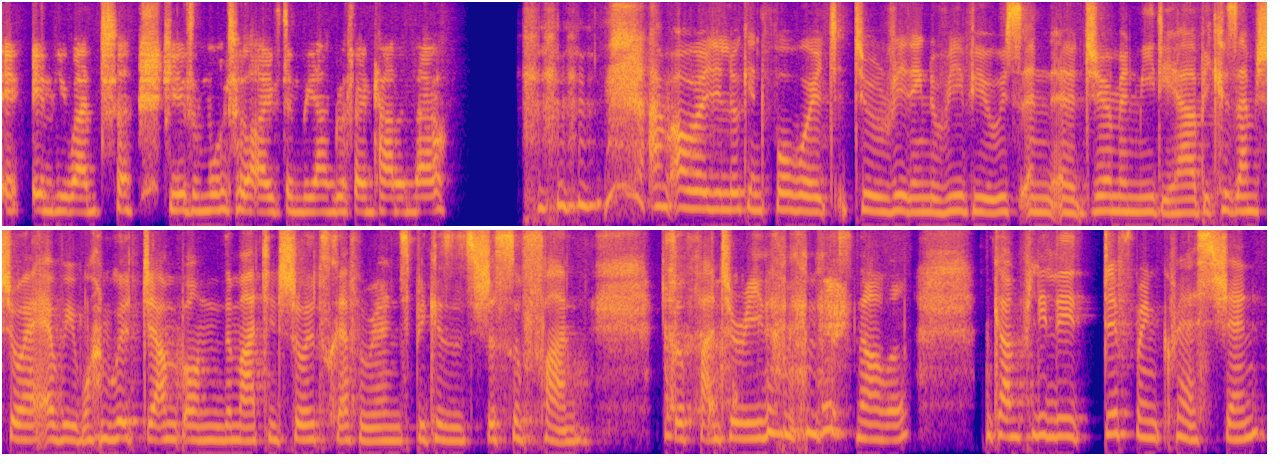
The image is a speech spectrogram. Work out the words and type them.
in he went. he is immortalized in the Anglophone canon now. I'm already looking forward to reading the reviews in uh, German media because I'm sure everyone will jump on the Martin Schulz reference because it's just so fun. So fun to read him in this novel. Completely different question.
